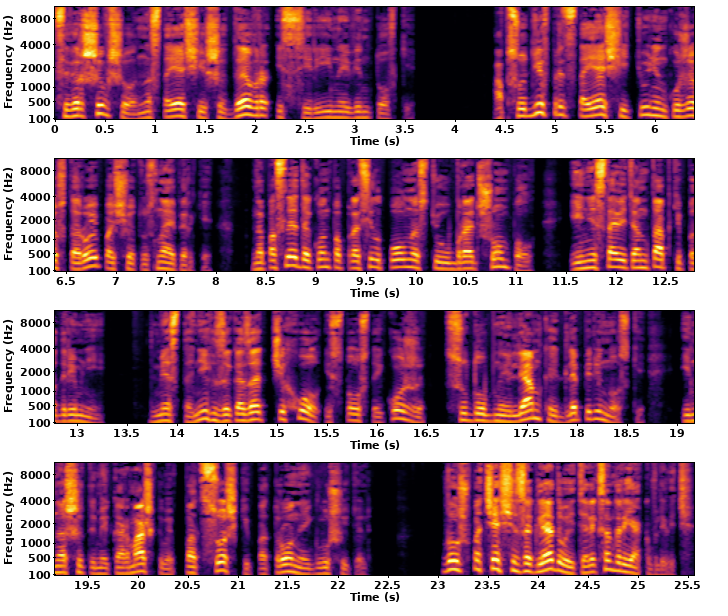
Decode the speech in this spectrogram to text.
совершившего настоящий шедевр из серийной винтовки. Обсудив предстоящий тюнинг уже второй по счету снайперки, напоследок он попросил полностью убрать шомпол и не ставить антапки под ремни. Вместо них заказать чехол из толстой кожи с удобной лямкой для переноски и нашитыми кармашками подсошки, патроны и глушитель. — Вы уж почаще заглядываете, Александр Яковлевич.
